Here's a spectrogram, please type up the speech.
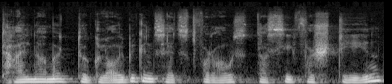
Teilnahme der Gläubigen, setzt voraus, dass sie verstehen,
